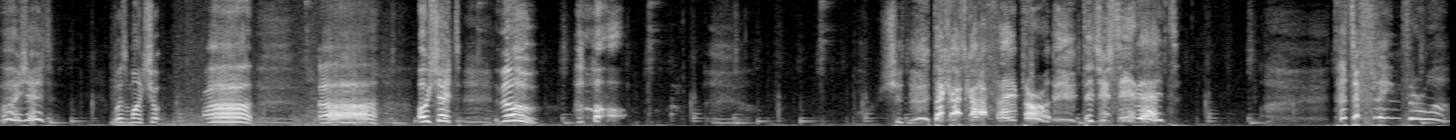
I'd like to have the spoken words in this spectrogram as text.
Oh shit! Where's Mike Short? Ah! Ah! Oh shit! No! Oh shit! That guy's got a flamethrower! Did you see that? That's a flamethrower!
